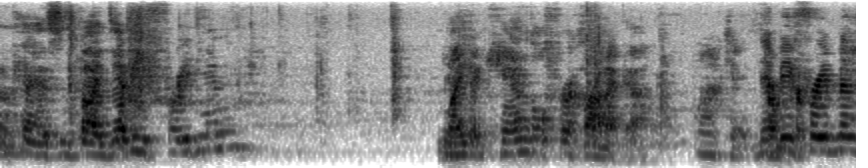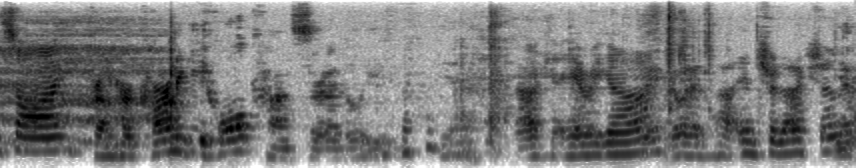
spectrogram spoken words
Okay, this is by Debbie Friedman. Light a candle for Hanukkah Okay, Debbie Friedman song. from her Carnegie Hall concert, I believe. Yeah. Okay, here we go. Okay, go ahead. Uh, introduction. Yep.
